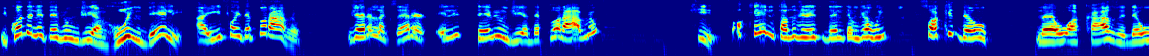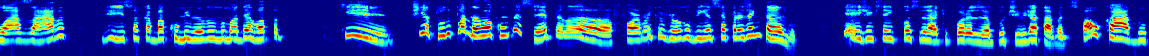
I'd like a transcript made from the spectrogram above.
E quando ele teve um dia ruim dele, aí foi deplorável. O Jair Alexander, ele teve um dia deplorável, que, ok, ele tá no direito dele ter um dia ruim, só que deu né, o acaso e deu o azar de isso acabar culminando numa derrota que tinha tudo para não acontecer pela forma que o jogo vinha se apresentando. E aí a gente tem que considerar que, por exemplo, o time já estava desfalcado,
